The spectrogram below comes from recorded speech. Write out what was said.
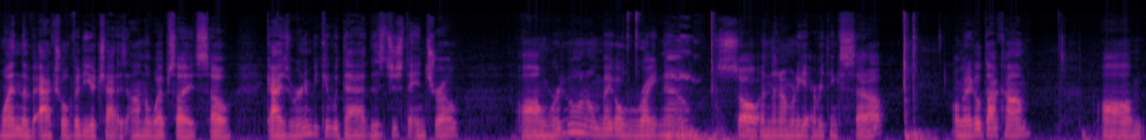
when the actual video chat is on the website. So guys, we're going to be good with that. This is just the intro. Um, we're going to go on Omegle right now. So, and then I'm going to get everything set up. Omegle.com. Um,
